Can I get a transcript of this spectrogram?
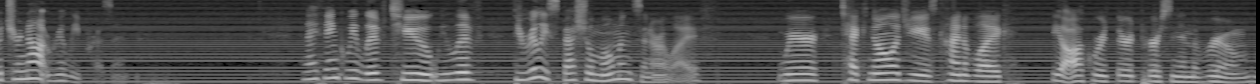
but you're not really present. And I think we live too, we live through really special moments in our life where technology is kind of like the awkward third person in the room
